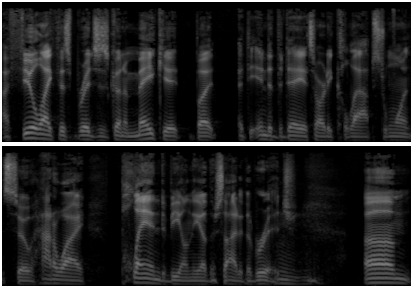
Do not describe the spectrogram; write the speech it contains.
I feel like this bridge is going to make it but at the end of the day it's already collapsed once so how do I plan to be on the other side of the bridge? Um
